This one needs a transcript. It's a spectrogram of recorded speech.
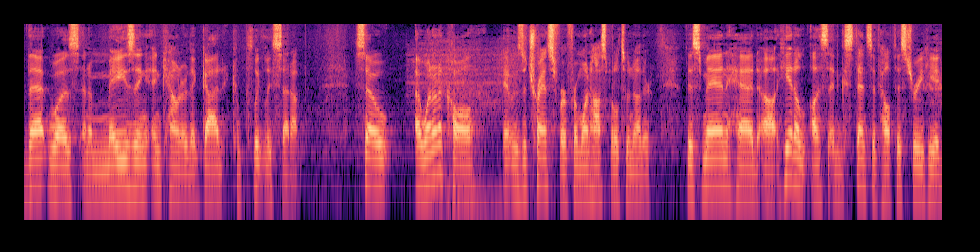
That was an amazing encounter that God completely set up. So I went on a call. It was a transfer from one hospital to another. This man had uh, he had a, a- an extensive health history. He had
